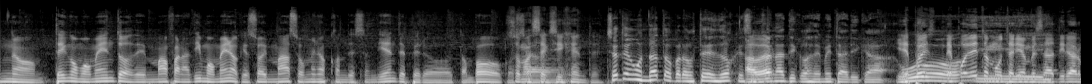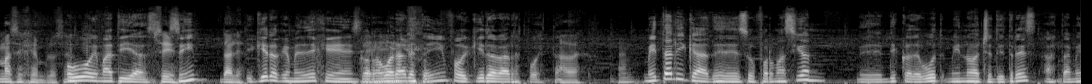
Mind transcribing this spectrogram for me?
No, tengo momentos de más fanatismo menos, que soy más o menos condescendiente, pero tampoco. Sos o más sea, exigente. Yo tengo un dato para ustedes dos que A son ver. fanáticos de Metallica. Y después, Hugo después de esto me gustaría empezar a tirar más ejemplos. ¿eh? Hugo y Matías. Sí. Sí. Dale. Y quiero que me dejen Sí. corroborar esta info y quiero la respuesta. A ver. Metallica, desde su formación, del disco debut 1983 hasta Me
